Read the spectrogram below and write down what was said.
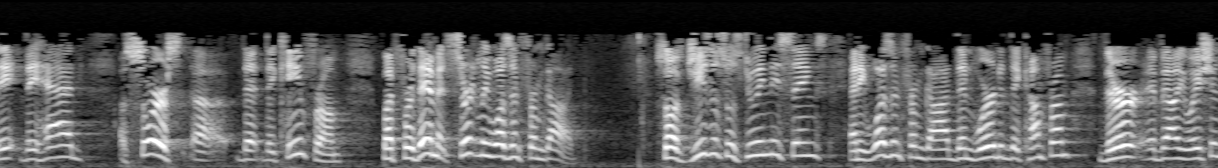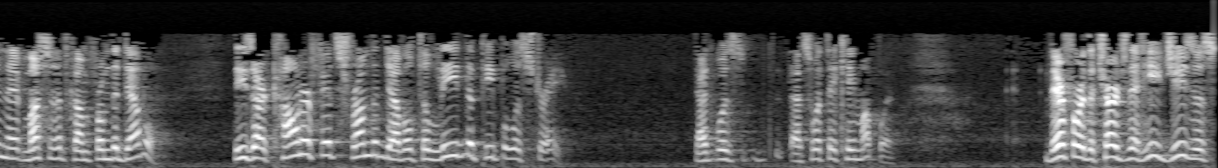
They they had a source uh, that they came from, but for them it certainly wasn't from God. So if Jesus was doing these things and he wasn't from God, then where did they come from? Their evaluation that must have come from the devil. These are counterfeits from the devil to lead the people astray. That was that's what they came up with. Therefore, the charge that he, Jesus,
